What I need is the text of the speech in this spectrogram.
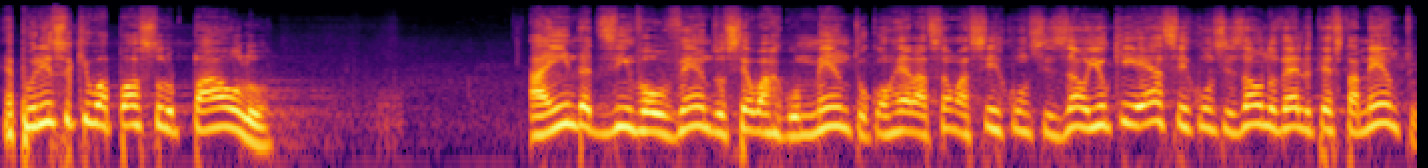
É por isso que o apóstolo Paulo, ainda desenvolvendo o seu argumento com relação à circuncisão. E o que é a circuncisão no Velho Testamento?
